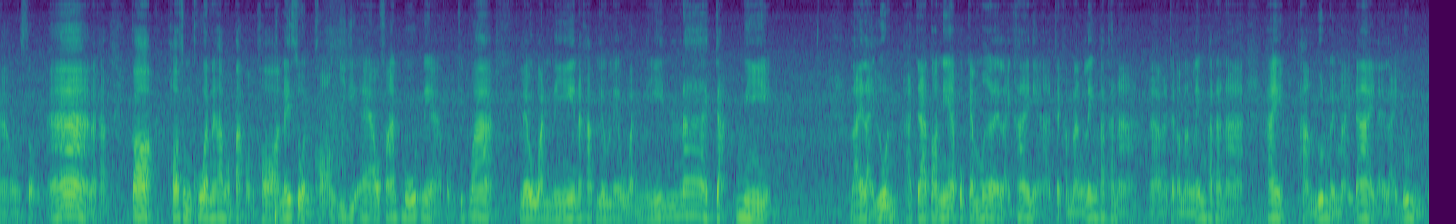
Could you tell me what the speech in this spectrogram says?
นะห้องส่งอ่านะครับก็ อสมควรนะครับของปากของคอ ในส่วนของ EDL Fast Boot เนี่ย ผมคิดว่าเร็ววันนี้นะครับ เร็วๆวันนี้น่าจะมีหลาย ๆ รุ่น อาจจะตอนนี้โปรแกรมเมอร์หลาย ๆ ค่ายเนี่ยอาจจะกำลังเร่งพัฒนานะครับอาจจะกำลังเร่งพัฒนาให้ทำรุ่นใหม่ ๆ ได้หลาย ๆ รุ่นห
